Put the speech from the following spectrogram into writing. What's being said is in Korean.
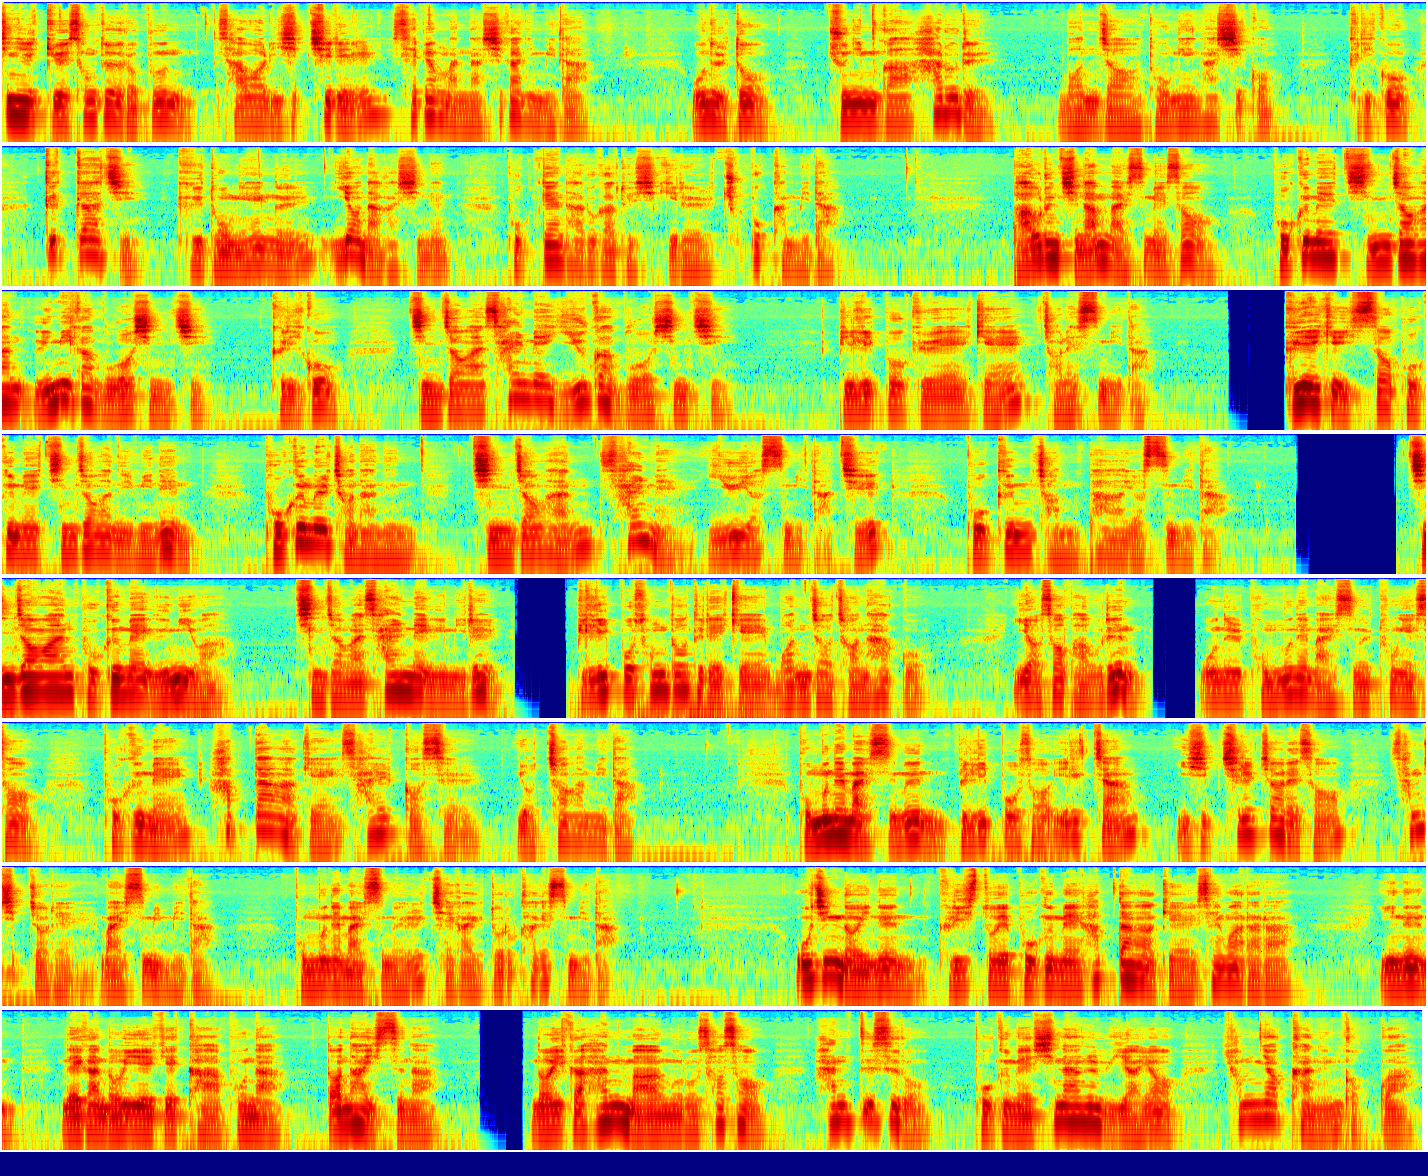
신일교회 성도 여러분, 4월 27일 새벽 만나 시간입니다. 오늘도 주님과 하루를 먼저 동행하시고, 그리고 끝까지 그 동행을 이어나가시는 복된 하루가 되시기를 축복합니다. 바울은 지난 말씀에서 복음의 진정한 의미가 무엇인지, 그리고 진정한 삶의 이유가 무엇인지 빌립보 교회에게 전했습니다. 그에게 있어 복음의 진정한 의미는 복음을 전하는 진정한 삶의 이유였습니다. 즉, 복음 전파였습니다. 진정한 복음의 의미와 진정한 삶의 의미를 빌립보 성도들에게 먼저 전하고 이어서 바울은 오늘 본문의 말씀을 통해서 복음에 합당하게 살 것을 요청합니다. 본문의 말씀은 빌립보서 1장 27절에서 30절의 말씀입니다. 본문의 말씀을 제가 읽도록 하겠습니다. 오직 너희는 그리스도의 복음에 합당하게 생활하라. 이는 내가 너희에게 가 보나 떠나 있으나 너희가 한 마음으로 서서 한 뜻으로 복음의 신앙을 위하여 협력하는 것과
